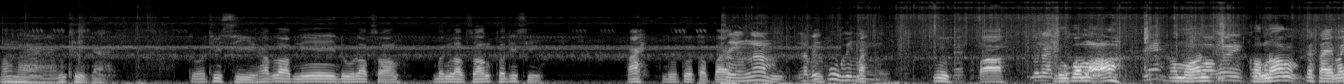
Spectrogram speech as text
ว่าน่ามันถึกอะ ตัวที่สี่ครับรอบนี้ดูรอบสองเบิ่งรอบสองตัวที่สี่ไปดูตัวต่อไปใส่งามแล้วไปกู้ขึ้นยังนี่ปลามันน่ะดูปลาหมอปลาหมอบอกไว้ของน้องก็ใส่มา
